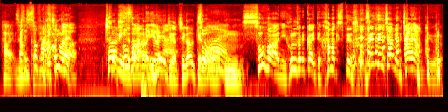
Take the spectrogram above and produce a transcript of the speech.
はい、そしてソファーねにちょっと、ねチャーミングとだからイメージが違うけど、そうはいうんソファーにふんぞり返って葉巻吸ってるんですよ。全然チャーミングちゃうやんっていう。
